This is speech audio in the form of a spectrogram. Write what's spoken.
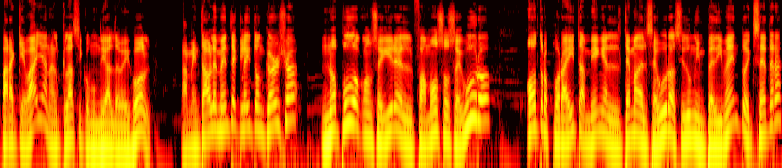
para que vayan al clásico mundial de béisbol. Lamentablemente, Clayton Kershaw no pudo conseguir el famoso seguro. Otros por ahí también el tema del seguro ha sido un impedimento, etcétera.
